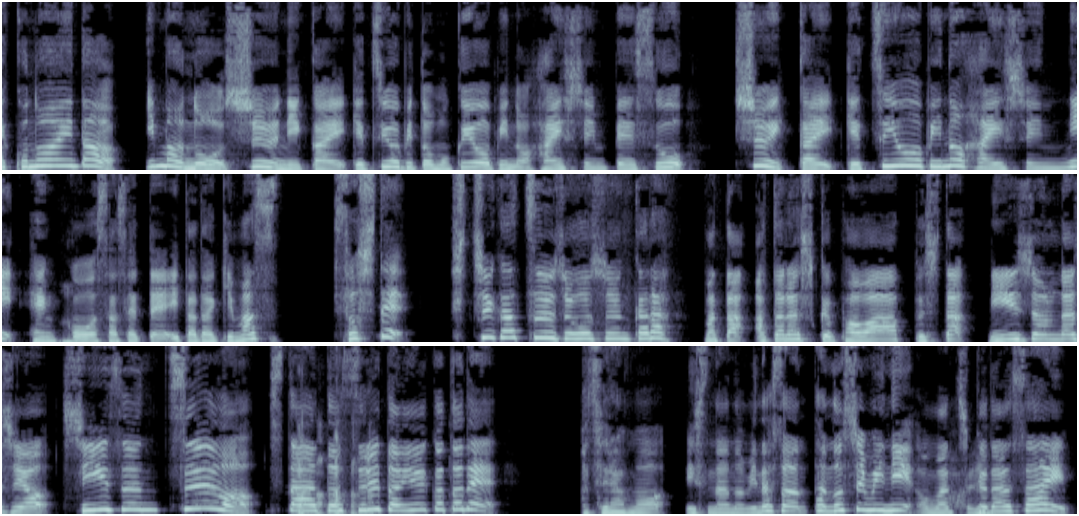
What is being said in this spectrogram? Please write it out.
で、この間、今の週2回、月曜日と木曜日の配信ペースを、週1回、月曜日の配信に変更させていただきます。そして、7月上旬から、また新しくパワーアップしたリージョンラジオシーズン2をスタートするということで、こちらもリスナーの皆さん楽しみにお待ちください。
